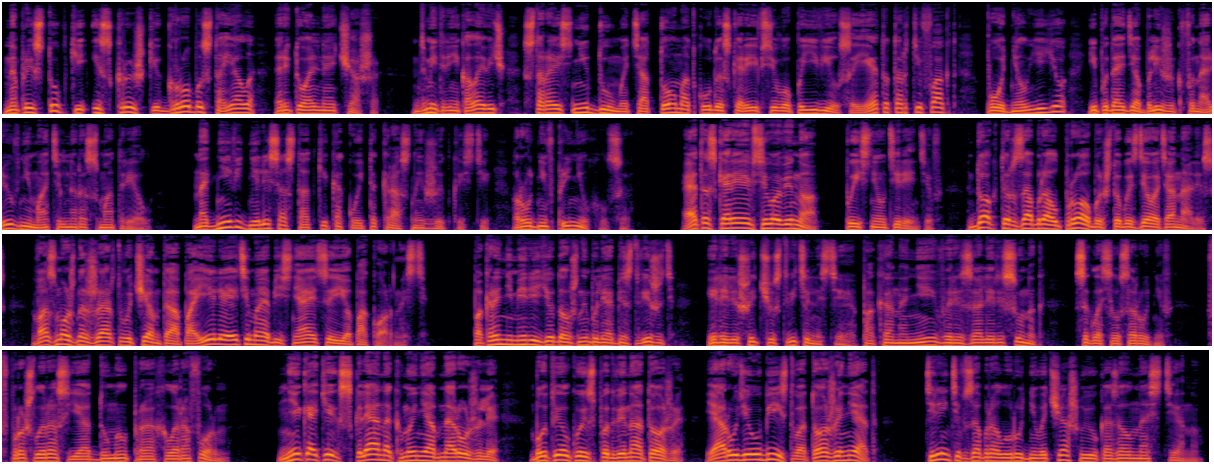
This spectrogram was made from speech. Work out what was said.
На приступке из крышки гроба стояла ритуальная чаша. Дмитрий Николаевич, стараясь не думать о том, откуда, скорее всего, появился и этот артефакт, поднял ее и, подойдя ближе к фонарю, внимательно рассмотрел. На дне виднелись остатки какой-то красной жидкости. Руднев принюхался. «Это, скорее всего, вино», — пояснил Терентьев. «Доктор забрал пробы, чтобы сделать анализ. Возможно, жертву чем-то опоили, этим и объясняется ее покорность». По крайней мере, ее должны были обездвижить или лишить чувствительности, пока на ней вырезали рисунок, согласился Руднев. В прошлый раз я думал про хлороформ. Никаких склянок мы не обнаружили, бутылку из-под вина тоже, и орудия убийства тоже нет. Терентьев забрал у Руднева чашу и указал на стену.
